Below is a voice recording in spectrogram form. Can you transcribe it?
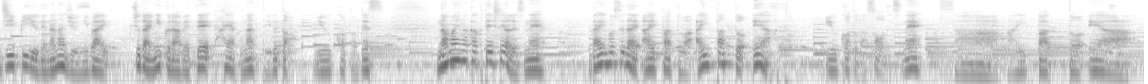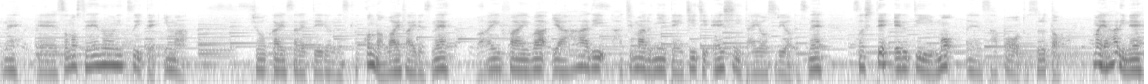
GPU で72倍初代に比べて速くなっているということです。名前が確定したようですね。第5世代 iPad は iPad Air ということだそうですね。さあ iPad Air ね、えー、その性能について今紹介されているんですけど今度は Wi-Fi ですね。Wi-Fi はやはり 802.11AC に対応するようですね。そして LTE も、えー、サポートすると。まあ、やはりね、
